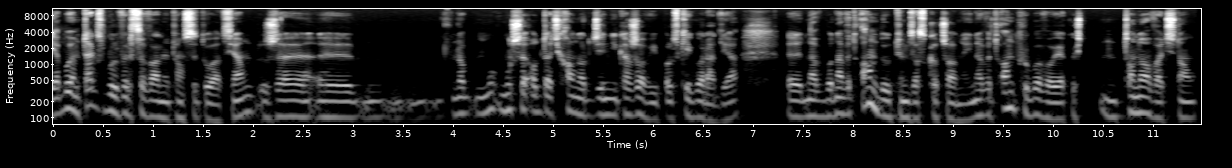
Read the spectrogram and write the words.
Ja byłem tak zbulwersowany tą sytuacją, że y, no, muszę oddać honor dziennikarzowi Polskiego Radia, y, bo nawet on był tym zaskoczony i nawet on próbował jakoś tonować tą,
